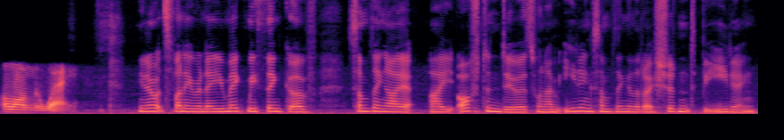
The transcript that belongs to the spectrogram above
along the way. You know what's funny, Renee? You make me think of something I, I often do is when I'm eating something that I shouldn't be eating.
